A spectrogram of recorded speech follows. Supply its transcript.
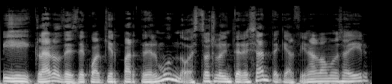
Y claro, desde cualquier parte del mundo. Esto es lo interesante, que al final vamos a ir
